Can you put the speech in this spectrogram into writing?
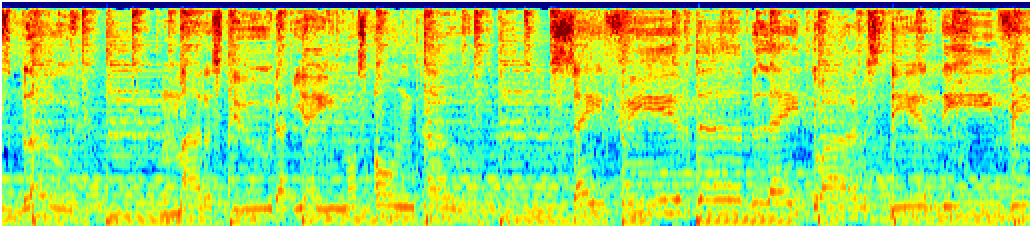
is blauw, maar is toe dat jy mos onthou. Sy vreugde bly dwars dier die weer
